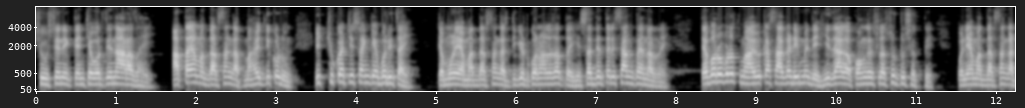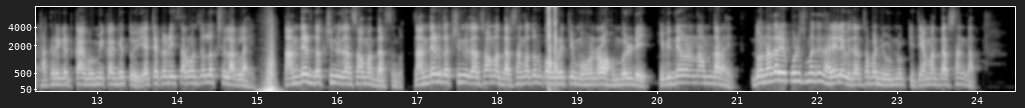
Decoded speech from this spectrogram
शिवसैनिक त्यांच्यावरती नाराज आहे. आता या मतदारसंघात महायुतीकडून इच्छुकाची संख्या बरीच आहे. त्यामुळे या मतदारसंघात तिकीट कोणाला जातं हे सध्या तरी सांगता येणार नाही. त्याबरोबरच महाविकास आघाडीमध्ये ही जागा काँग्रेसला सुटू शकते. पण या मतदारसंघात ठाकरे गट काय भूमिका घेतोय याच्याकडे सर्वांचं लक्ष लागलं आहे. नांदेड दक्षिण विधानसभा मतदारसंघ. नांदेड दक्षिण विधानसभा मतदारसंघातून काँग्रेसचे मोहनराव हंबर्डे हे विद्यमान आमदार आहेत. दोन हजार एकोणीसमध्ये झालेल्या विधानसभा निवडणुकीत या मतदारसंघात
